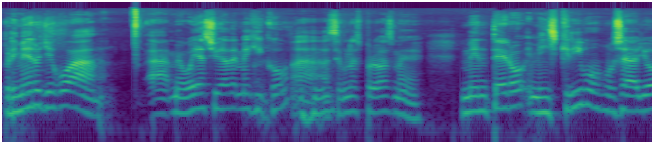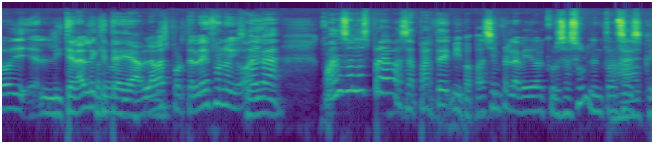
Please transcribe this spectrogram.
Primero llego a, a- me voy a Ciudad de México a hacer unas pruebas, me, me entero y me inscribo. O sea, yo eh, literal de que Prueba te hablabas por teléfono y, oiga, ¿cuándo son las pruebas? Aparte, mi papá siempre le había ido al Cruz Azul. Entonces, Ah,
